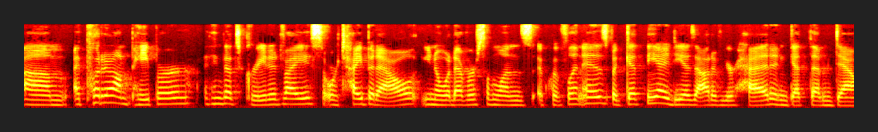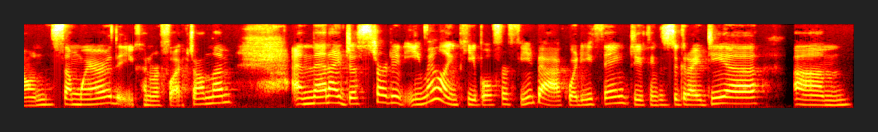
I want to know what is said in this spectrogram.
um, I put it on paper. I think that's great advice, or type it out, you know, whatever someone's equivalent is, but get the ideas out of your head and get them down somewhere that you can reflect on them. And then I just started emailing people for feedback. What do you think? Do you think this is a good idea? Um,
